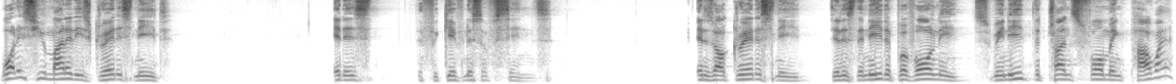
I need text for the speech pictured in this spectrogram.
What is humanity's greatest need? It is the forgiveness of sins. It is our greatest need. It is the need above all needs. We need the transforming power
